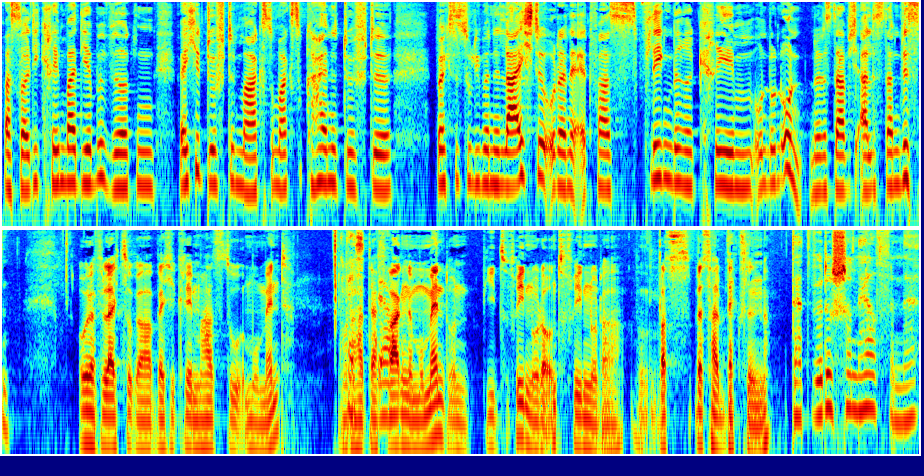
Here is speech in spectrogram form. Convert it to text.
Was soll die Creme bei dir bewirken? Welche Düfte magst du? Magst du keine Düfte? Möchtest du lieber eine leichte oder eine etwas pflegendere Creme? Und, und, und. Ne, das darf ich alles dann wissen. Oder vielleicht sogar, welche Creme hast du im Moment? Oder Echt, hat der ja. fragende Moment und wie zufrieden oder unzufrieden oder was, weshalb wechseln, ne? Das würde schon helfen, ne?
